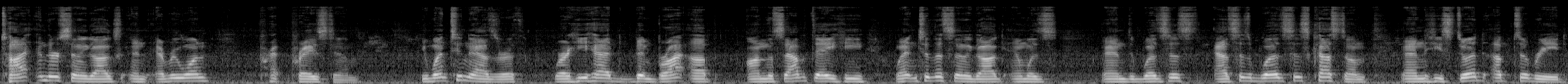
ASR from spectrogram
taught in their synagogues, and everyone pra- praised him. He went to Nazareth, where he had been brought up. On the Sabbath day, he went into the synagogue and was and was his as his was his custom, and he stood up to read.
